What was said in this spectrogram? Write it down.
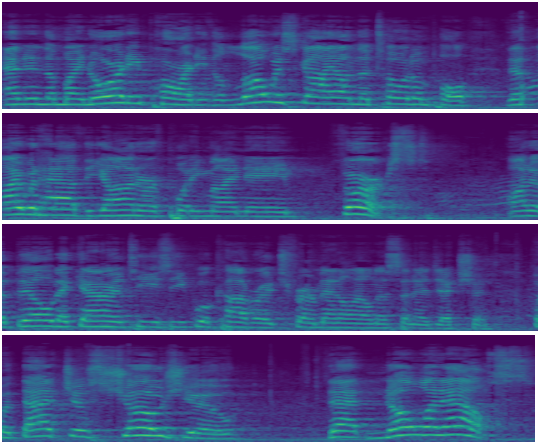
and in the minority party, the lowest guy on the totem pole, that I would have the honor of putting my name first on a bill that guarantees equal coverage for mental illness and addiction. But that just shows you that no one else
